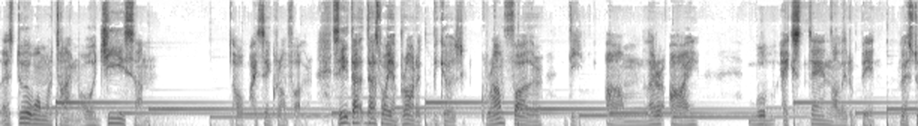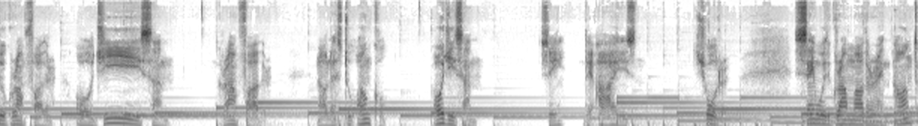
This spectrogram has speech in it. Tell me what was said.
Let's do it one more time. Oji-san. Oh, I say grandfather. See, that, that's why I brought it, because grandfather, the um, letter I will extend a little bit. Let's do grandfather. Oji-san. Grandfather. Now let's do uncle. Oji-san. See, the I is shorter. Same with grandmother and aunt.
